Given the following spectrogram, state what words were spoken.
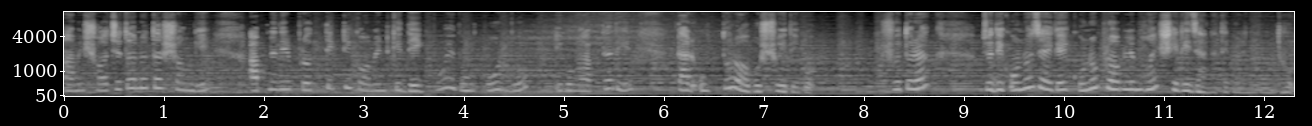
আমি সচেতনতার সঙ্গে আপনাদের প্রত্যেকটি কমেন্টকে দেখব এবং পড়ব এবং আপনাদের তার উত্তর অবশ্যই দেব। সুতরাং যদি কোনো জায়গায় কোনো প্রবলেম হয় সেটি জানাতে পারেন, বন্ধু।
